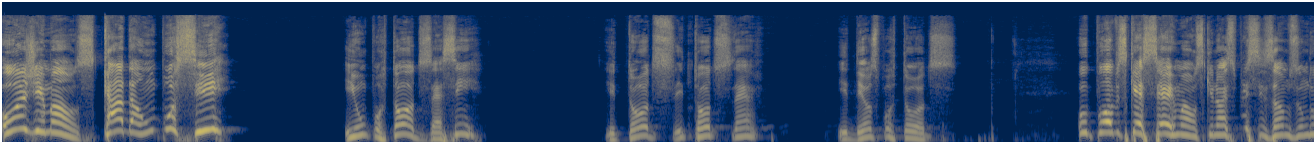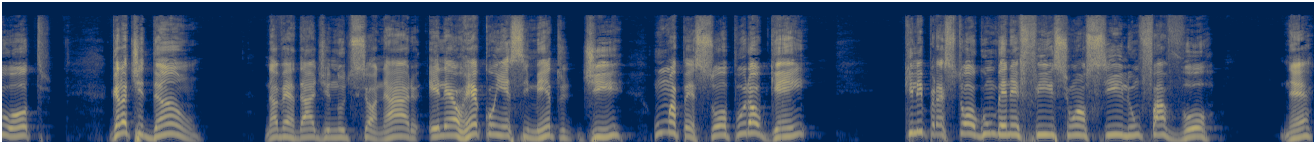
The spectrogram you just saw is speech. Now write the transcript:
Hoje, irmãos, cada um por si e um por todos, é assim? E todos, e todos, né? e Deus por todos. O povo esqueceu, irmãos, que nós precisamos um do outro. Gratidão, na verdade, no dicionário, ele é o reconhecimento de uma pessoa por alguém que lhe prestou algum benefício, um auxílio, um favor, né?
